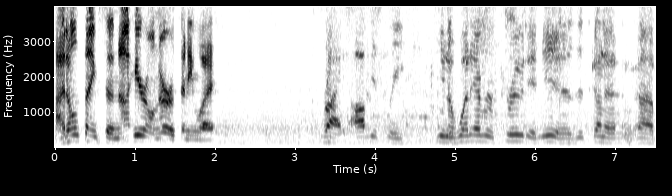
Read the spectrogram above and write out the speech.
I don't think so. Not here on Earth, anyway. Right. Obviously, you know whatever fruit it is, it's gonna uh,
